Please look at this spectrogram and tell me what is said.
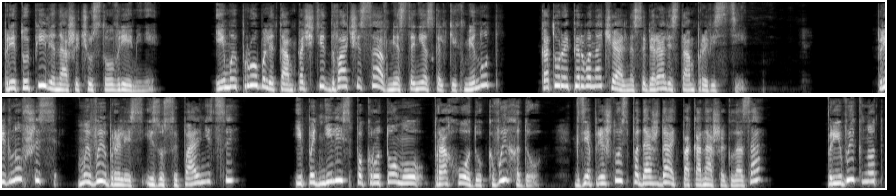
притупили наше чувство времени, и мы пробыли там почти два часа вместо нескольких минут, которые первоначально собирались там провести. Пригнувшись, мы выбрались из усыпальницы и поднялись по крутому проходу к выходу, где пришлось подождать, пока наши глаза привыкнут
